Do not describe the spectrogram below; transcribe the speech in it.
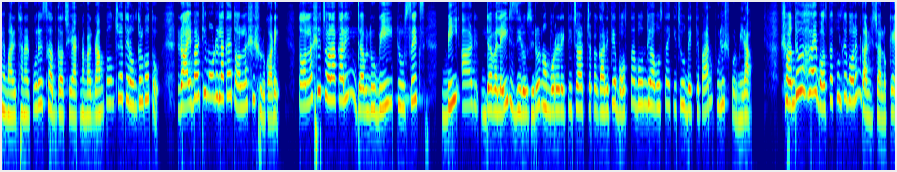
মেমারি থানার পুলিশ সাতগাছিয়া এক নম্বর গ্রাম পঞ্চায়েতের অন্তর্গত রায়বাটি মোড় এলাকায় তল্লাশি শুরু করে। তল্লাশি চলাকালীন W B two six BR double eight zero zero নম্বরের একটি চার চাকা গাড়িতে বস্তাবন্দি অবস্থায় কিছু দেখতে পান পুলিশ কর্মীরা। সন্দেহ হয় বস্তা খুলতে বলেন গাড়ির চালককে।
